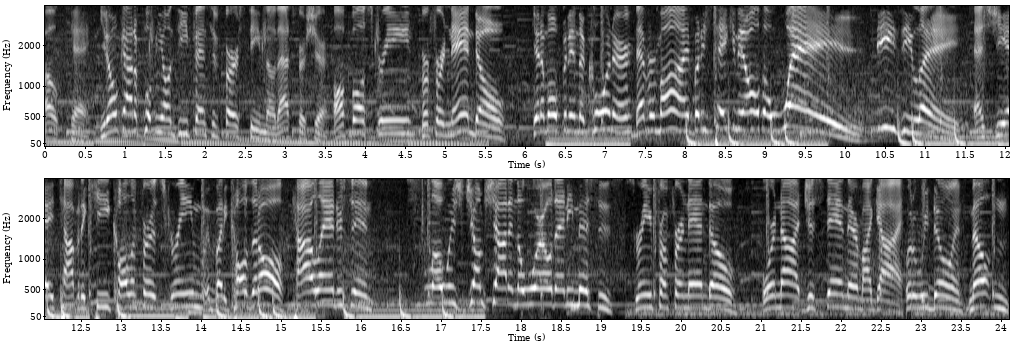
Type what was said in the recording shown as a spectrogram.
okay. You don't got to put me on defensive first team, though. That's for sure. Off-ball screen for Fernando. Get him open in the corner. Never mind, but he's taking it all the way. Easy lay. SGA, top of the key, calling for a screen, but he calls it off. Kyle Anderson, slowest jump shot in the world, and he misses. Screen from Fernando. Or not, just stand there, my guy. What are we doing? Melton,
